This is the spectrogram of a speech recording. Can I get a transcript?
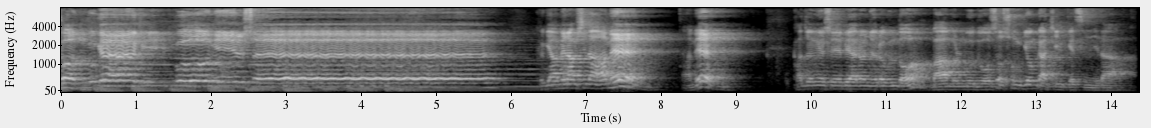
전국의 기쁨일세. 크게 아멘 합시다. 아멘. 아멘. 가정에서 예배하는 여러분도 마음을 모두어서 성경 같이 읽겠습니다.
